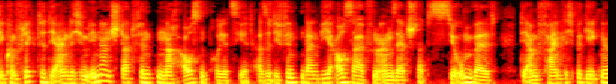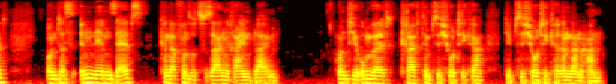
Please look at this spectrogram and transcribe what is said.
die Konflikte, die eigentlich im Innern stattfinden, nach außen projiziert. Also die finden dann wie außerhalb von einem selbst statt. Es ist die Umwelt, die einem feindlich begegnet und das Innenleben selbst kann davon sozusagen reinbleiben. Und die Umwelt greift den Psychotiker, die Psychotikerin dann an.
